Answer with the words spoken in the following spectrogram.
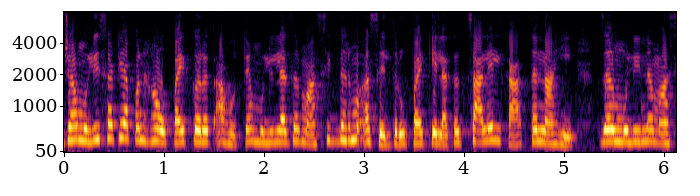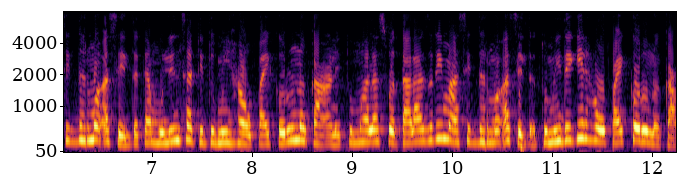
ज्या मुलीसाठी आपण हा उपाय करत आहोत त्या मुलीला जर मासिक धर्म असेल तर उपाय केला तर चालेल का? तर नाही. जर मुलींना मासिक धर्म असेल तर त्या मुलींसाठी तुम्ही हा उपाय करू नका आणि तुम्हाला स्वतःला जरी मासिक धर्म असेल तर तुम्ही देखील हा उपाय करू नका.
